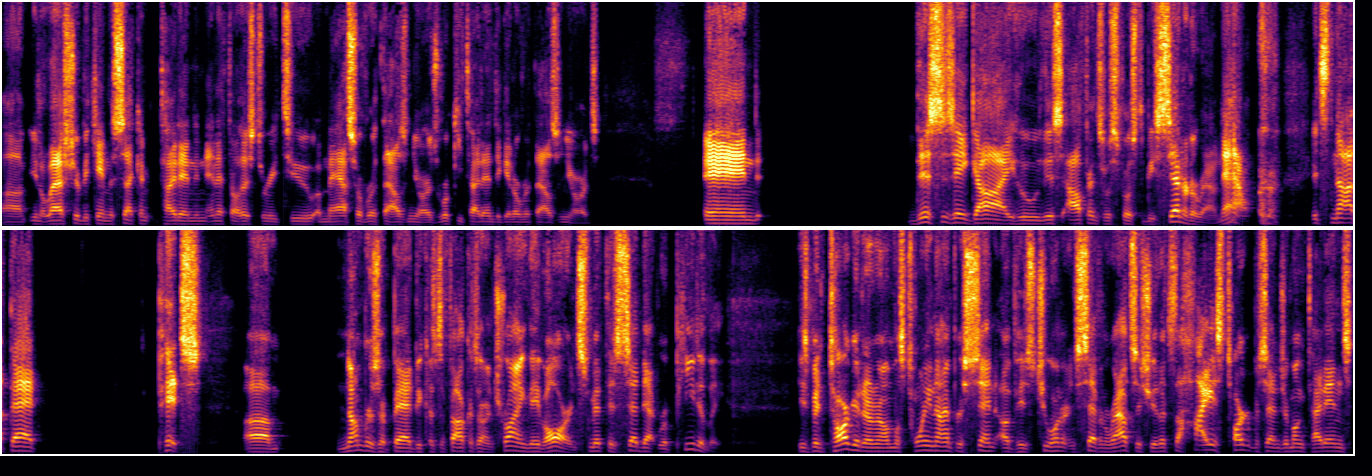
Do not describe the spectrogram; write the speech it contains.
Uh, you know, last year became the second tight end in NFL history to amass over a thousand yards, rookie tight end to get over a thousand yards. And this is a guy who this offense was supposed to be centered around. Now, it's not that Pitts um, numbers are bad because the Falcons aren't trying. They've are. And Smith has said that repeatedly. He's been targeted on almost 29% of his 207 routes this year. That's the highest target percentage among tight ends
